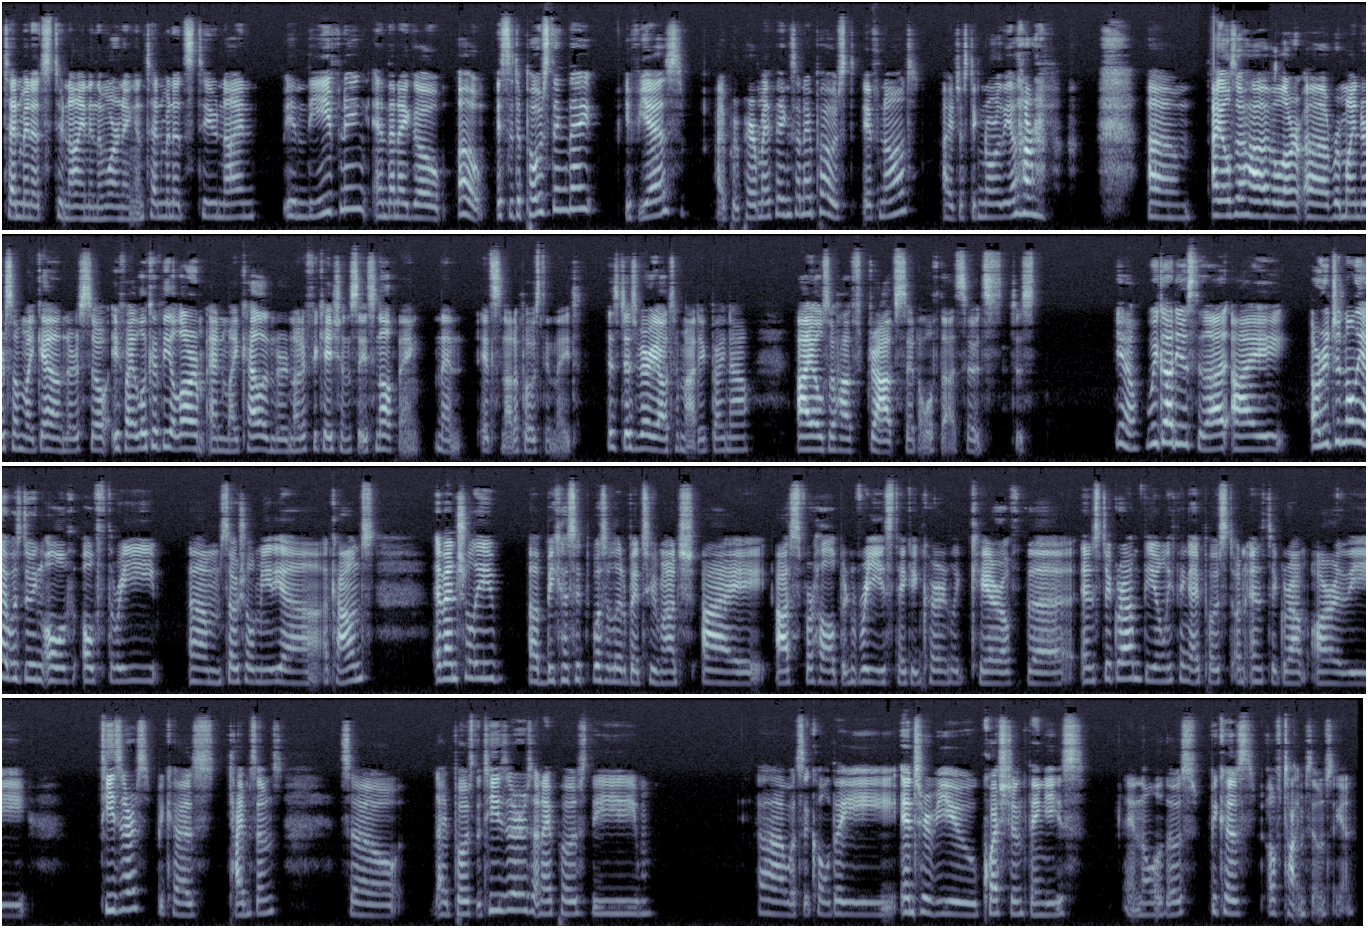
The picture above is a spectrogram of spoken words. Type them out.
10 minutes to 9 in the morning and 10 minutes to 9 in the evening, and then I go, oh, is it a posting day? If yes, I prepare my things and I post. If not, I just ignore the alarm. um, I also have alar- uh, reminders on my calendar, so if I look at the alarm and my calendar notification says nothing, then it's not a posting date. It's just very automatic by now. I also have drafts and all of that, so it's just, you know, we got used to that. I originally I was doing all of all three um, social media accounts. Eventually, uh, because it was a little bit too much, I asked for help, and Ree is taking currently care of the Instagram. The only thing I post on Instagram are the teasers because time zones. So I post the teasers and I post the uh, what's it called? The interview question thingies and all of those because of time zones again.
